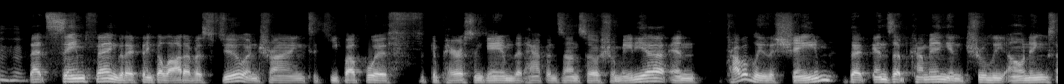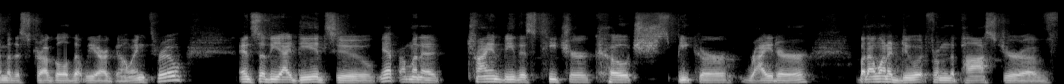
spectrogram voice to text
Mm-hmm. That same thing that I think a lot of us do in trying to keep up with the comparison game that happens on social media and probably the shame that ends up coming in truly owning some of the struggle that we are going through. And so the idea to, yep, I'm going to try and be this teacher, coach, speaker, writer, but I want to do it from the posture of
